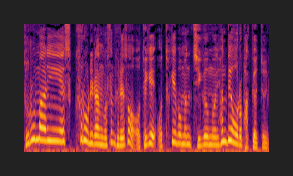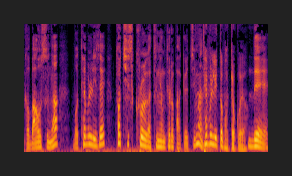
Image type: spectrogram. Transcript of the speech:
두루마리의 스크롤이라는 것은 그래서 어, 되게 어떻게 보면 지금은 현대어로 바뀌었죠. 그러니까 마우스나 뭐 태블릿의 터치 스크롤 같은 형태로 바뀌었지만 태블릿도 바뀌었고요. 네.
